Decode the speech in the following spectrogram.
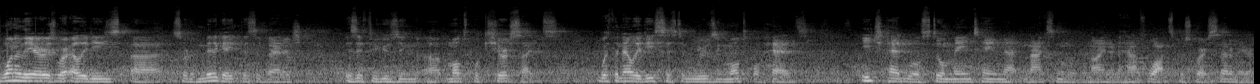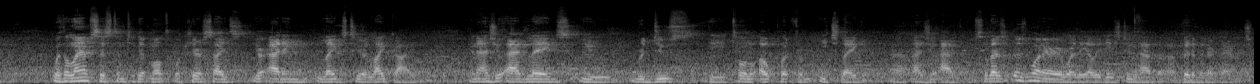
one of the areas where LEDs uh, sort of mitigate this advantage is if you're using uh, multiple cure sites. With an LED system, using multiple heads. Each head will still maintain that maximum of nine and a half watts per square centimeter. With a lamp system, to get multiple cure sites, you're adding legs to your light guide. And as you add legs, you reduce the total output from each leg uh, as you add them. So there's, there's one area where the LEDs do have a, bit of an advantage.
